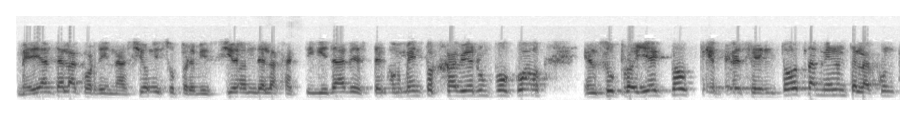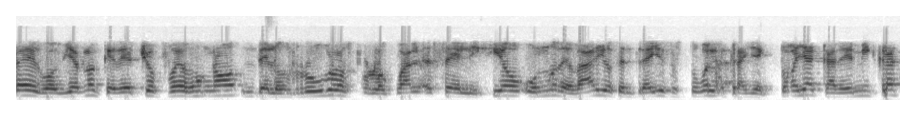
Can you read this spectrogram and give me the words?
mediante la coordinación y supervisión de las actividades. Te comento, Javier, un poco en su proyecto que presentó también ante la Junta de Gobierno, que de hecho fue uno de los rubros por lo cual se eligió, uno de varios, entre ellos estuvo la trayectoria académica,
